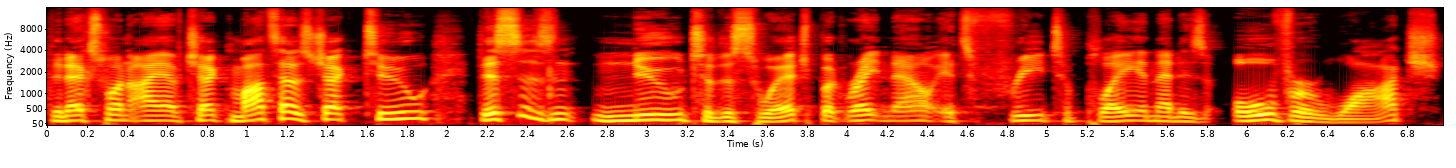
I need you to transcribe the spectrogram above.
the next one I have checked, Mott's has checked too. This isn't new to the Switch, but right now it's free to play, and that is Overwatch.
